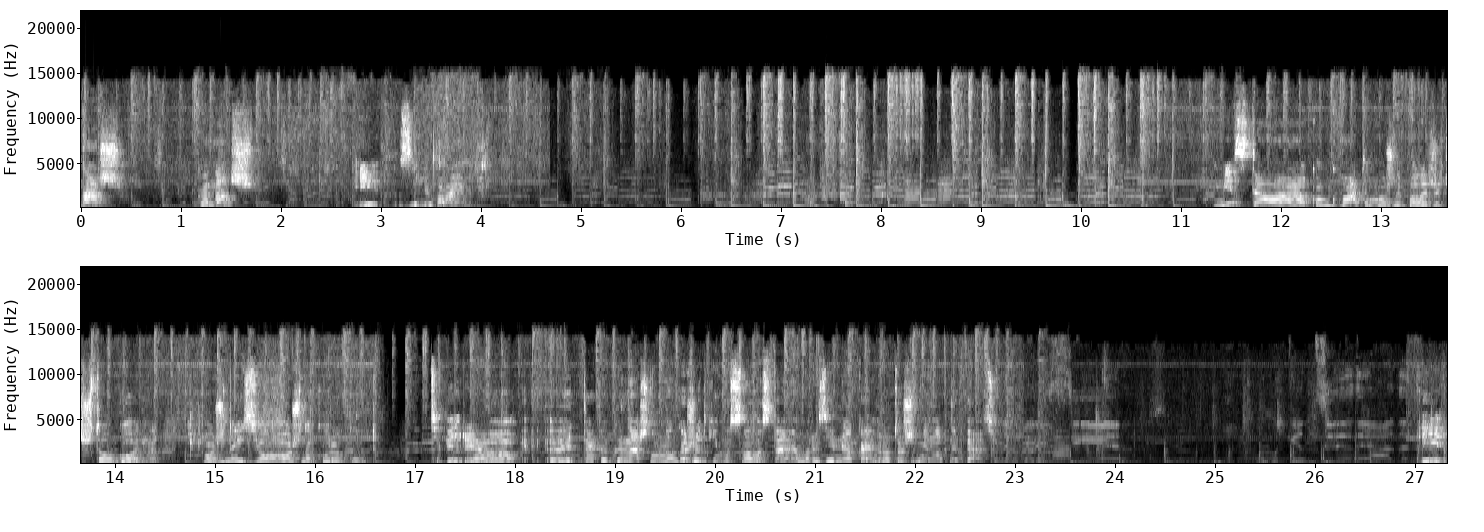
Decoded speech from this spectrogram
наш ганаш и заливаем. Вместо кумквата можно положить что угодно. Можно изюм, можно курагут. Теперь, э, э, так как ганаш немного жидкий, мы снова ставим морозильную камеру тоже минут на 5. И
